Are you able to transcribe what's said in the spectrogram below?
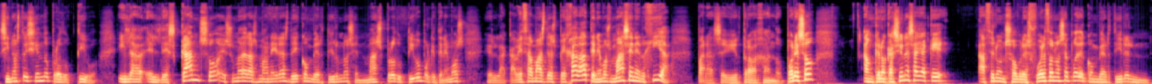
si no estoy siendo productivo. Y el descanso es una de las maneras de convertirnos en más productivo porque tenemos la cabeza más despejada, tenemos más energía para seguir trabajando. Por eso, aunque en ocasiones haya que hacer un sobreesfuerzo no se puede convertir en,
